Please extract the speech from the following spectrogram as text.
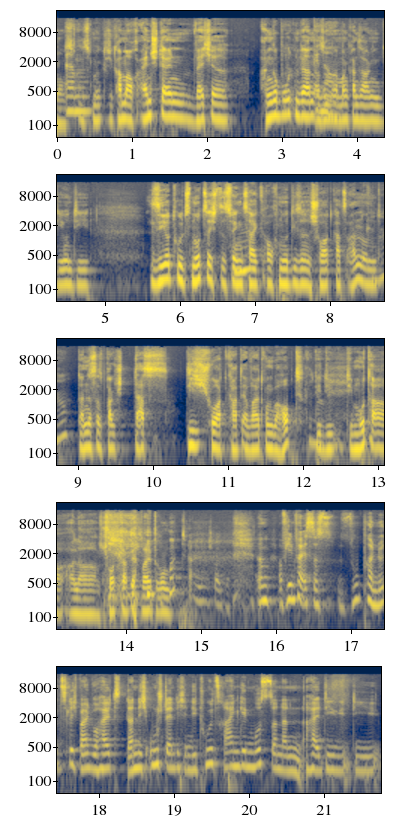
Ähm, alles Mögliche. Kann man auch einstellen, welche angeboten werden. Also genau. Also man kann sagen, die und die SEO-Tools nutze ich, deswegen mhm. zeige auch nur diese Shortcuts an und genau. dann ist das praktisch das, die Shortcut-Erweiterung überhaupt, genau. die, die, die Mutter aller Shortcut-Erweiterungen. Shortcut. ähm, auf jeden Fall ist das super nützlich, weil du halt dann nicht umständlich in die Tools reingehen musst, sondern halt die, die,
